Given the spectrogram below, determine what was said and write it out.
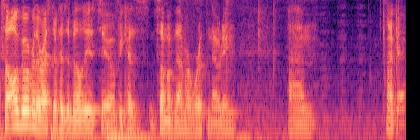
So I'll go over the rest of his abilities too, because some of them are worth noting. Um, okay,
